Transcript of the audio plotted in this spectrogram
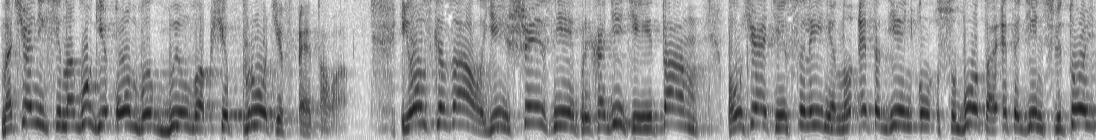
Начальник синагоги, он был вообще против этого – и он сказал, ей шесть дней, приходите и там получайте исцеление, но этот день суббота, это день святой,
